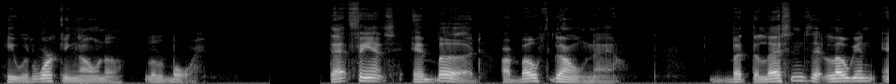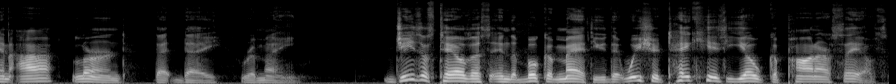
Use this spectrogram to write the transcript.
He was working on a little boy. That fence and Bud are both gone now. But the lessons that Logan and I learned that day remain. Jesus tells us in the book of Matthew that we should take his yoke upon ourselves.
